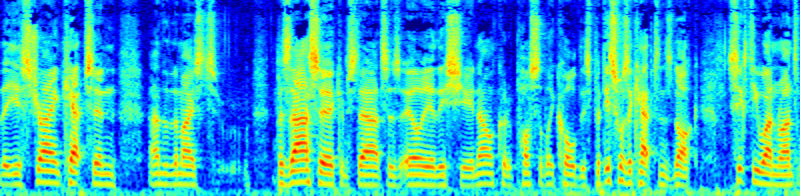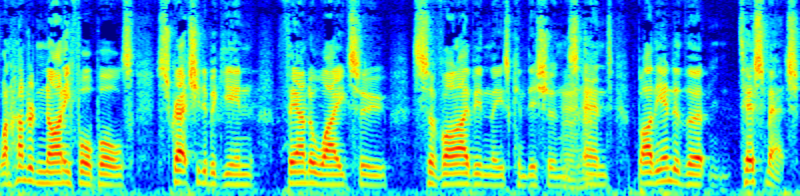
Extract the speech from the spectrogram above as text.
the Australian captain, under the most bizarre circumstances earlier this year. No one could have possibly called this, but this was a captain's knock. 61 runs, 194 balls, scratchy to begin, found a way to survive in these conditions, Mm-hmm. and by the end of the test match,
